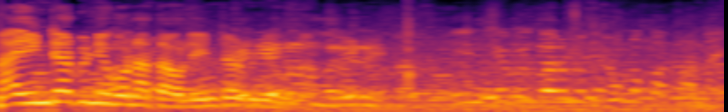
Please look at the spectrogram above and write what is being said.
না ইন্টারভিউ নিব না তাহলে ইন্টারভিউ নিব না। ইন্টারভিউ দেওয়ার মতো কোনো কথা নাই।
